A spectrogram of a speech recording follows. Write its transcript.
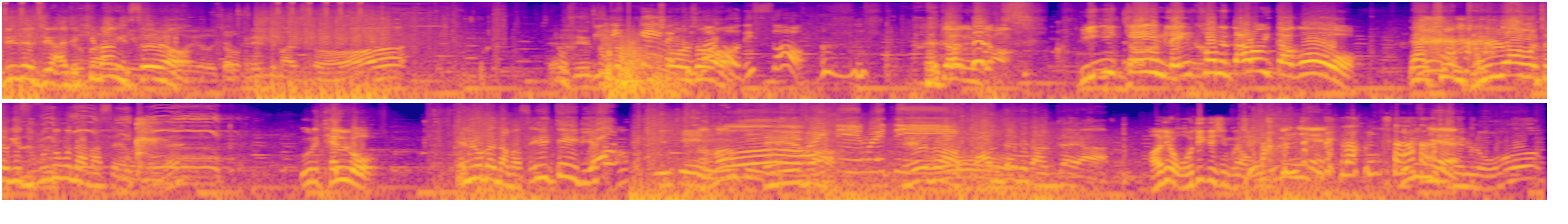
우리는 지금 아직 희망이 있어요 자, 그랜드 마스터 자, 지금 미니 게임에 채워서 그거가 어딨어? 인정 인정. 미니 게임 랭커는 따로 있다고! 야 지금 델로하고 저기 누구누구 남았어요 그러면 우리 델로. 델로만 남았어 1대1이야? 어허. 대박 화이팅 화이팅! 대박 남자 대 남자야 아니 어디 계신 거지? 우리님, 남자 우리님, 델로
